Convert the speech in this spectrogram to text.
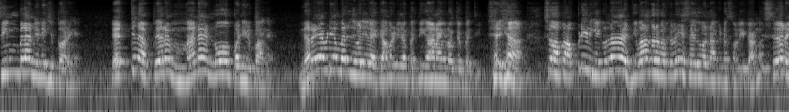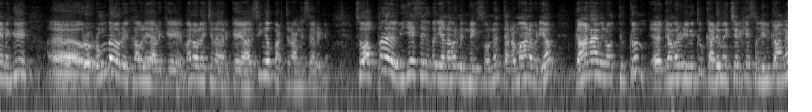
சிம்பிளாக நினைச்சு பாருங்க. எத்தனை பேரை மன நோவு பண்ணியிருப்பாங்க? நிறைய விடியம் வருது வெளியில கமருடினை பத்தி கானா வினோத்தை பத்தி. சரியா? ஸோ அப்போ அப்படி இருக்கக்குள்ள திவாகர் அவர்களே சேது அண்ணாக்கிட்ட சொல்லிட்டாங்க. சார் எனக்கு ஒரு- ரொம்ப ஒரு கவலையா இருக்கு மன உளைச்சலா இருக்கு அசிங்கப்படுத்துறாங்க சார்னு ஸோ அப்போ விஜய் சேதுபதி அண்ணவர்கள் இன்னைக்கு சொன்ன தரமான விடியம் கானா வினோத்துக்கும் அஹ், கடும் எச்சரிக்கை சொல்லியிருக்காங்க.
